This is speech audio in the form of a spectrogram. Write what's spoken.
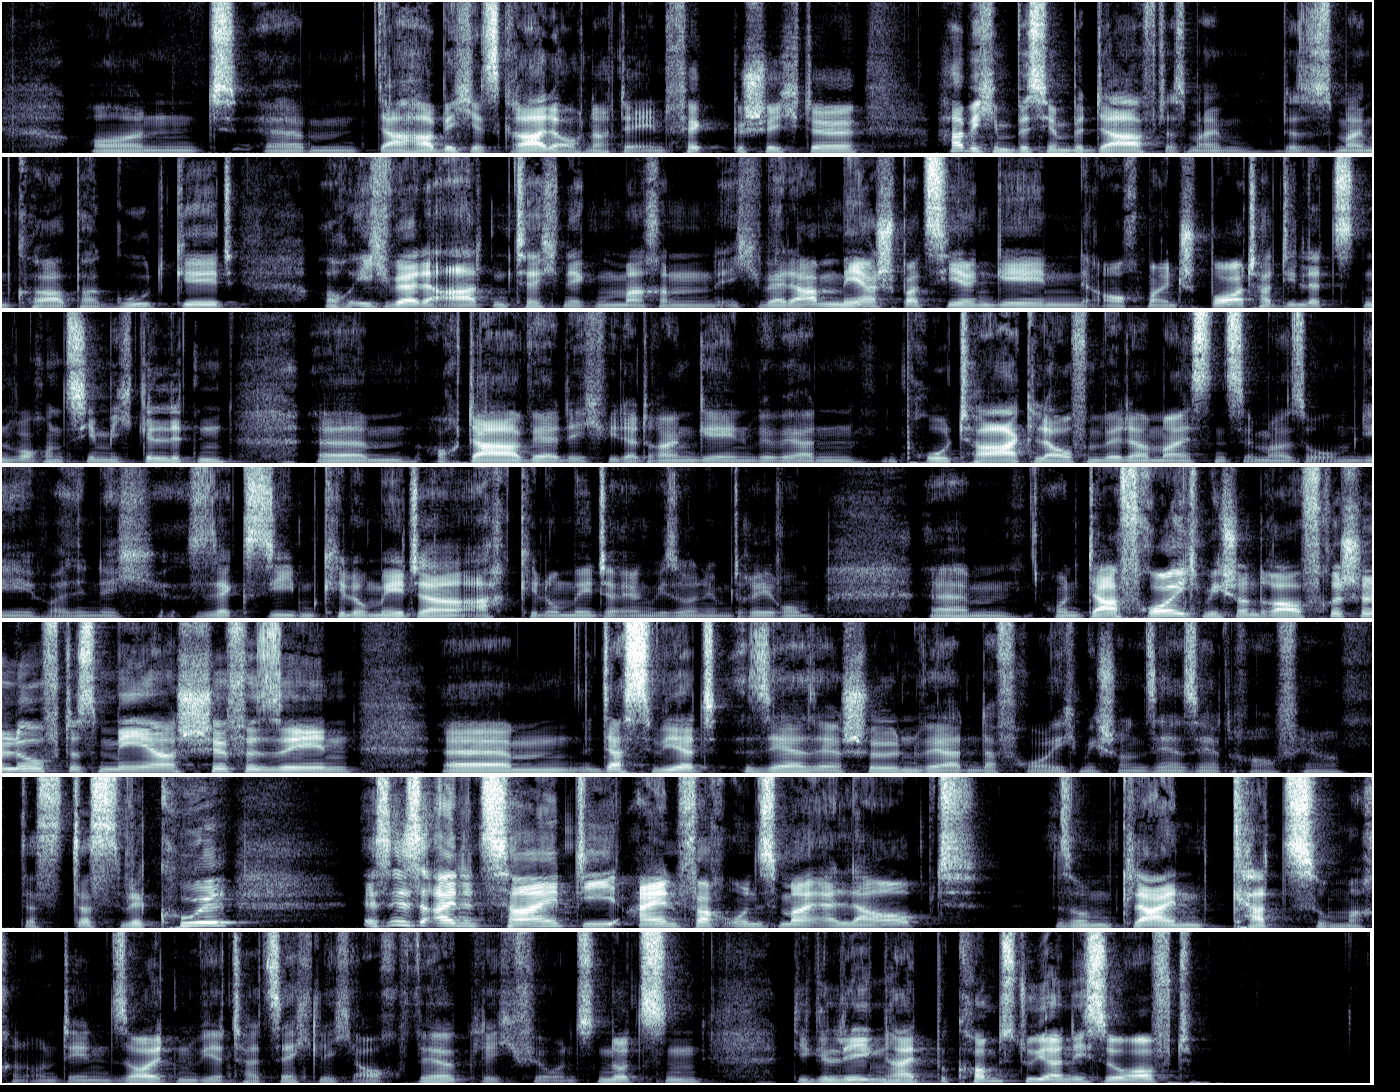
Und ähm, da habe ich jetzt gerade auch nach der Infektgeschichte, habe ich ein bisschen Bedarf, dass, meinem, dass es meinem Körper gut geht. Auch ich werde Atemtechniken machen. Ich werde am Meer spazieren gehen. Auch mein Sport hat die letzten Wochen ziemlich gelitten. Ähm, auch da werde ich wieder dran gehen. Wir werden pro Tag laufen wir da meistens immer so um die, weiß ich nicht, sechs, sieben Kilometer, acht Kilometer irgendwie so in dem Dreh rum. Ähm, und da freue ich mich schon drauf. Frische Luft, das Meer, Schiffe sehen. Ähm, das wird sehr, sehr schön werden. Da freue ich mich schon sehr, sehr drauf. Ja, das, das wird cool. Es ist eine Zeit, die einfach uns mal erlaubt, so einen kleinen Cut zu machen. Und den sollten wir tatsächlich auch wirklich für uns nutzen. Die Gelegenheit bekommst du ja nicht so oft.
